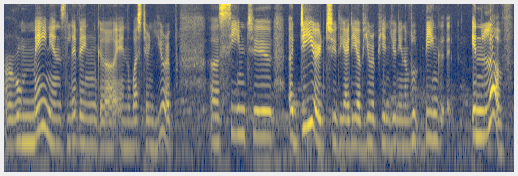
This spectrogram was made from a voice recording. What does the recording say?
Romanians living uh, in Western Europe uh, seem to adhere to the idea of European Union, of being in love.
